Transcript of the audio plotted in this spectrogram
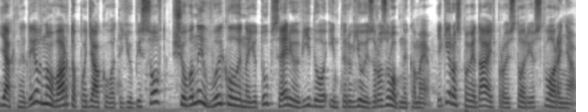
Як не дивно, варто подякувати Ubisoft, що вони виклали на YouTube серію відео інтерв'ю із розробниками, які розповідають про історію створення.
